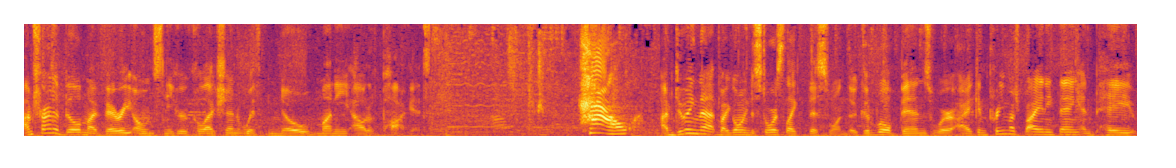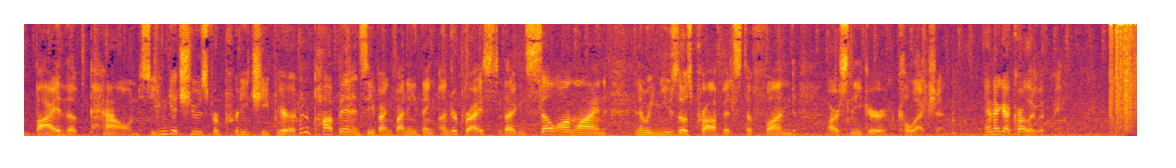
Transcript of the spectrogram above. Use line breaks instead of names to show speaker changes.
I'm trying to build my very own sneaker collection with no money out of pocket.
How?
I'm doing that by going to stores like this one, the Goodwill bins, where I can pretty much buy anything and pay by the pound. So you can get shoes for pretty cheap here. I'm gonna pop in and see if I can find anything underpriced that I can sell online, and then we can use those profits to fund our sneaker collection. And I got Carli with me.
